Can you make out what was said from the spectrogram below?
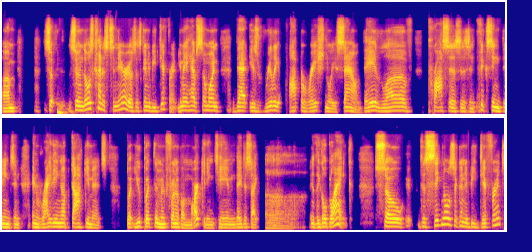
Um, so, so in those kind of scenarios, it's going to be different. You may have someone that is really operationally sound. They love processes and fixing things and and writing up documents but you put them in front of a marketing team, they just like, uh, they go blank. So eh, the signals are going to be different.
